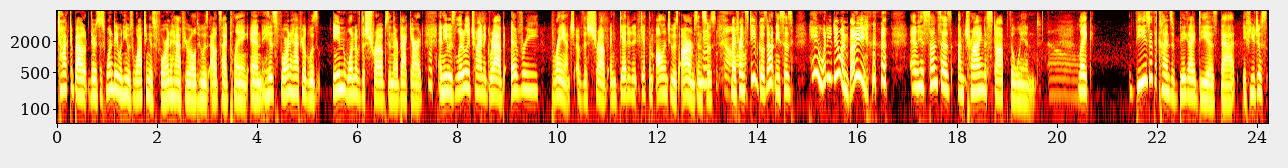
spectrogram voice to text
talked about there's this one day when he was watching his four and a half year old who was outside playing, and his four and a half year old was in one of the shrubs in their backyard, and he was literally trying to grab every branch of this shrub and get it get them all into his arms. And so my friend Steve goes out and he says hey what are you doing buddy? And his son says I'm trying to stop the wind. Oh. Like these are the kinds of big ideas that if you just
